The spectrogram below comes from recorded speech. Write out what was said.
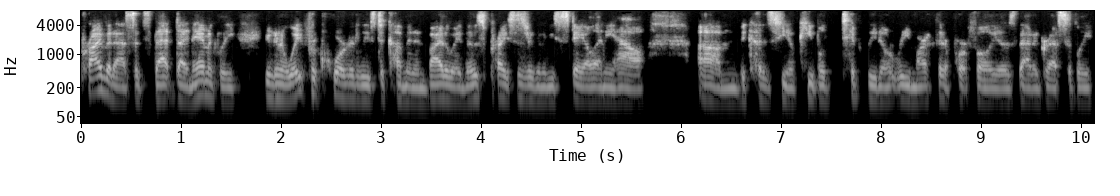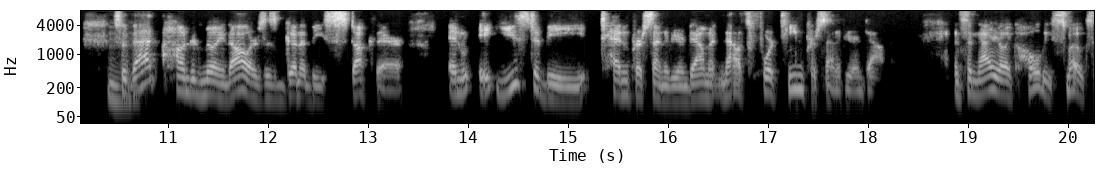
private assets that dynamically. You're going to wait for quarterlies to come in, and by the way, those prices are going to be stale anyhow, um, because you know people typically don't remark their portfolios that aggressively. Mm-hmm. So that hundred million dollars is going to be stuck there, and it used to be ten percent of your endowment. Now it's fourteen percent of your endowment. And so now you're like, holy smokes.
